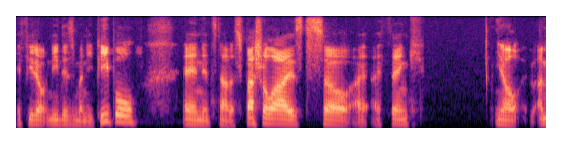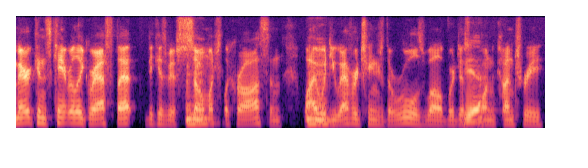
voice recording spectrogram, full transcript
if you don't need as many people and it's not as specialized. So I, I think you know Americans can't really grasp that because we have so Mhm. much lacrosse and why Mhm. would you ever change the rules? Well, we're just Yeah. one country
